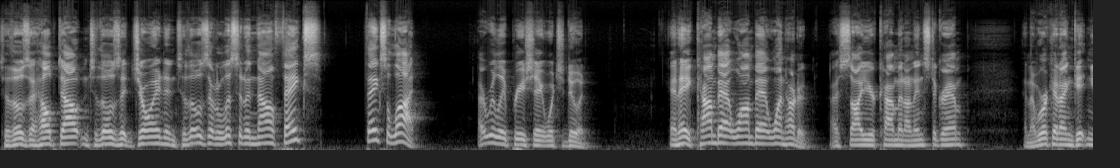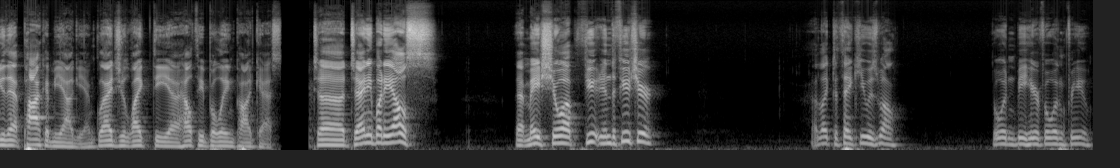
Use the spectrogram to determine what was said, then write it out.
To those that helped out and to those that joined and to those that are listening now, thanks. Thanks a lot. I really appreciate what you're doing. And hey, Combat Wombat 100, I saw your comment on Instagram, and I'm working on getting you that pocket Miyagi. I'm glad you liked the uh, Healthy Bullying podcast. To, to anybody else that may show up in the future, I'd like to thank you as well. I wouldn't be here if it wasn't for you.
